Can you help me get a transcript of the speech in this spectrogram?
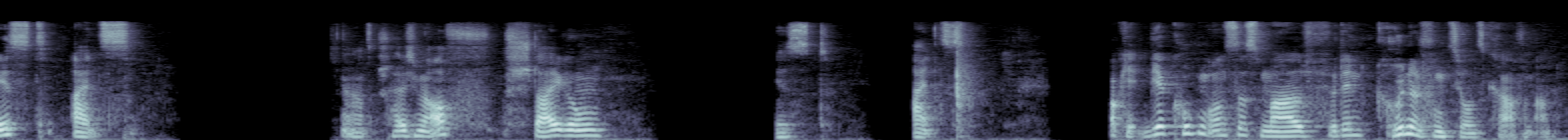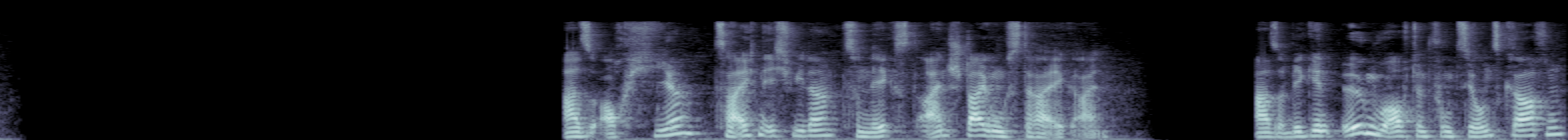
ist 1. Ja, also schreibe ich mir auf, Steigung ist 1. Okay, wir gucken uns das mal für den grünen Funktionsgraphen an. Also auch hier zeichne ich wieder zunächst ein Steigungsdreieck ein. Also wir gehen irgendwo auf den Funktionsgraphen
